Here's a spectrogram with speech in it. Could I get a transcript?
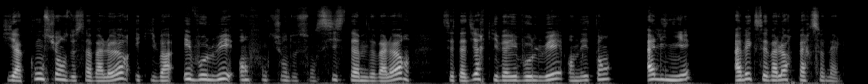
qui a conscience de sa valeur et qui va évoluer en fonction de son système de valeurs, c'est-à-dire qui va évoluer en étant aligné avec ses valeurs personnelles.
